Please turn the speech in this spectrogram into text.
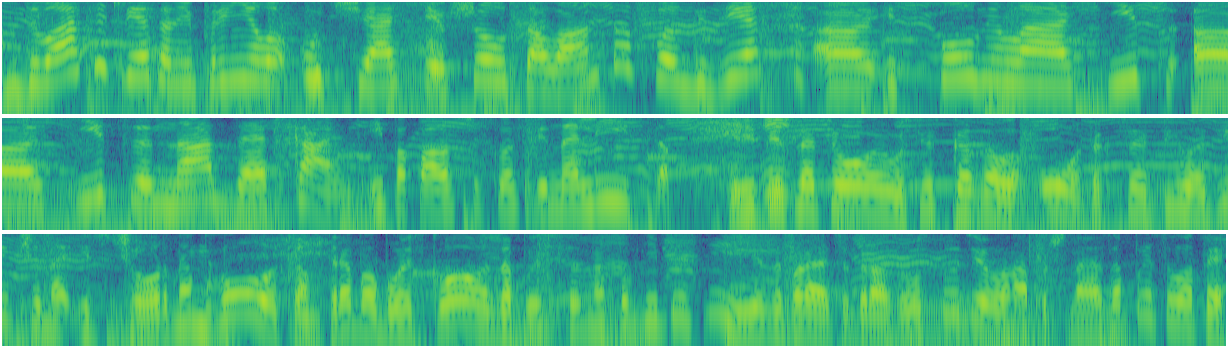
в 20 лет она приняла участие в шоу талантов, где э, исполнила хит, э, хит на That Kind и попала в число финалистов. І після цього усі сказали: о, так це біла дівчина із чорним голосом. Треба обов'язково записувати наступні пісні. Її забирають одразу у студію. Вона починає записувати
